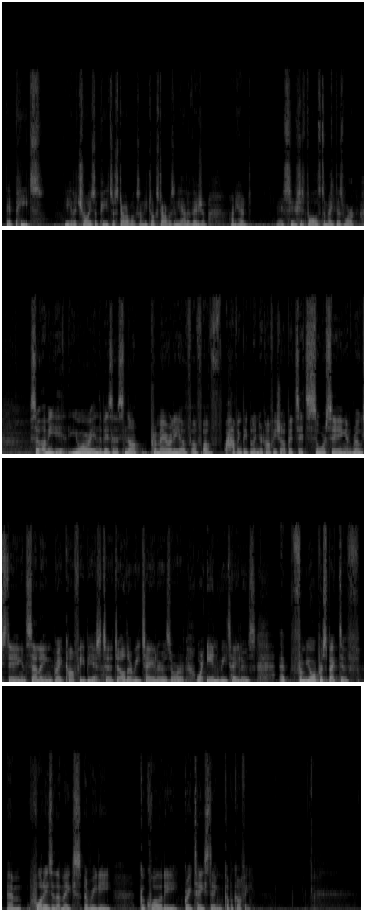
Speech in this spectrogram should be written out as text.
they had Pete's. He had a choice of Pete's or Starbucks, and he took Starbucks, and he had a vision, and he had serious balls to make this work. So, I mean, you're in the business not primarily of, of, of, having people in your coffee shop. It's it's sourcing and roasting and selling great coffee, be it to, to other retailers or or in retailers. Uh, from your perspective, um, what is it that makes a really good quality, great tasting cup of coffee?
